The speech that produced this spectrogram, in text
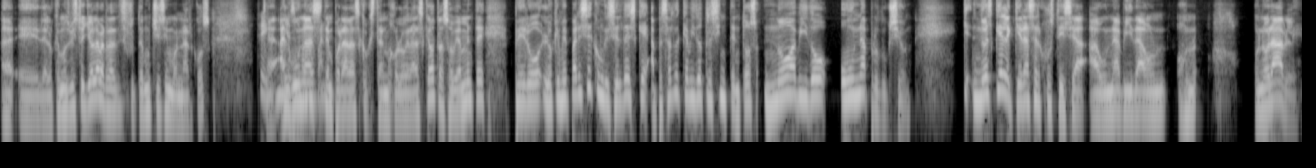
de lo que hemos visto. Yo, la verdad, disfruté muchísimo Narcos. Sí, Eh, algunas bueno. temporadas creo que están mejor logradas que otras, obviamente, pero lo que me parece con Griselda es que a pesar de que ha habido tres intentos, no ha habido una producción. Que no es que le quiera hacer justicia a una vida hon- honorable,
